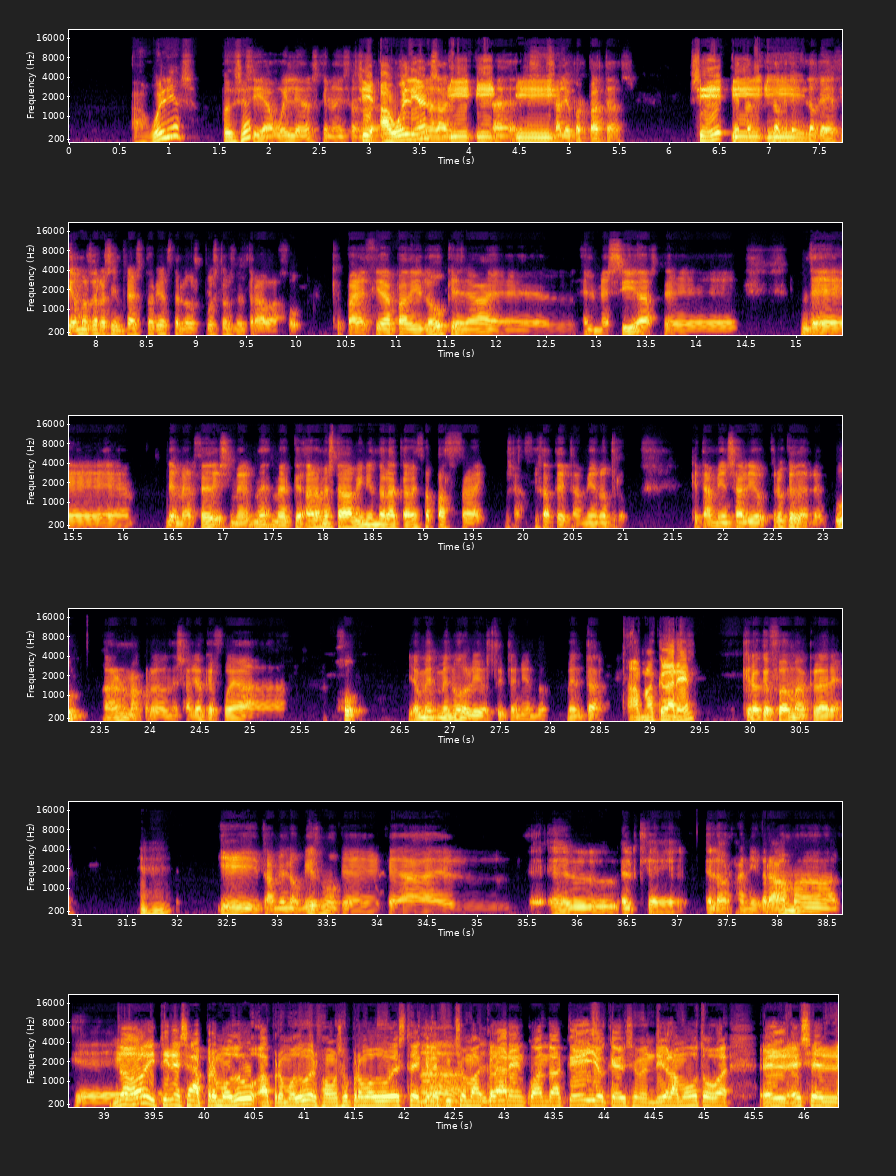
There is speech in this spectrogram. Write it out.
a Williams, ¿puede ser? Sí, a Williams, que no hizo sí, a Williams y, y, Salió por patas. Sí, y, lo, que, decíamos de las intrahistorias de los puestos de trabajo, que parecía Paddy Lowe que era el, mesías de, de, Mercedes. ahora me estaba viniendo a la cabeza Paz Fry, o sea, fíjate, también otro, que también salió, creo que de Red Bull, ahora no me acuerdo dónde salió, que fue a... Jo, yo menudo lío estoy teniendo mental. A McLaren. Creo que fue a McLaren. Y también lo mismo, que, que era el el, el, que el organigrama que no y tienes a Promodu a Promodu el famoso Promodu este que le ah, fichó McLaren cuando aquello que se vendió la moto es el,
